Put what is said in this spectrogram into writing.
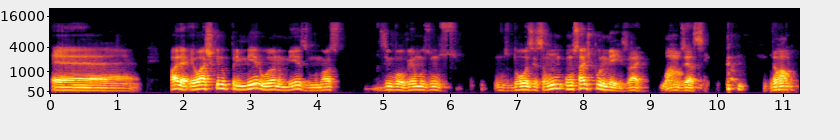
É, Olha, eu acho que no primeiro ano mesmo nós desenvolvemos uns, uns 12, são um, um site por mês, vai, Uau. vamos dizer assim. Então, Uau.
